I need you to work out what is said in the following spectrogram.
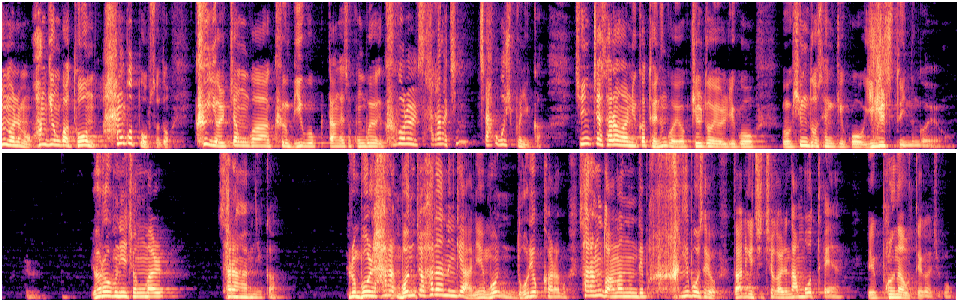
그 뭐냐면 환경과 돈 아무것도 없어도 그 열정과 그 미국 땅에서 공부해 그거를 사랑을 진짜 하고 싶으니까 진짜 사랑하니까 되는 거예요. 길도 열리고 뭐 힘도 생기고 이길 수도 있는 거예요. 여러분이 정말 사랑합니까? 여러분 뭘 하라, 먼저 하라는 게 아니에요. 뭐 노력하라고. 사랑도 안 왔는데 막 해보세요. 나중에 지쳐가지고 나 못해. 예, 번아웃 돼가지고.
